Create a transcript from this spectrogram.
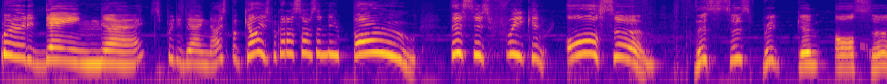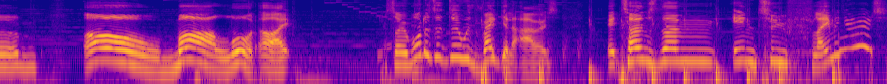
Pretty dang nice. Pretty dang nice. But guys, we got ourselves a new bow. This is freaking awesome. This is freaking awesome. Oh, my lord. All right. So what does it do with regular arrows? It turns them into flaming arrows?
